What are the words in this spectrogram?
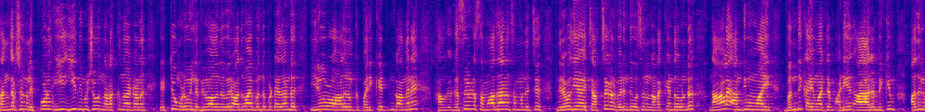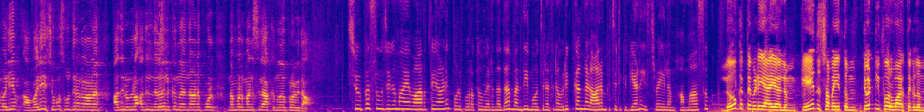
സംഘർഷങ്ങൾ ഇപ്പോഴും ഈ ഈ നിമിഷവും നടക്കുന്നതായിട്ടാണ് ഏറ്റവും ഒടുവിൽ ലഭ്യമാകുന്ന വിവരം. അതുമായി ബന്ധപ്പെട്ട് ഏതാണ്ട് ഇരുപതോളം ആളുകൾക്ക് പരിക്കേറ്റിട്ടുണ്ട്. അങ്ങനെ ഗസയുടെ സമാധാനം സംബന്ധിച്ച് നിരവധിയായ ചർച്ചകൾ വരും ദിവസങ്ങൾ നടക്കേണ്ടതുണ്ട്. നാളെ അന്തിമമായി ബന്ദി കൈമാറ്റം അടിയ ആരംഭിക്കും. അതിൽ വലിയ വലിയ ശുഭസൂചനകളാണ് അതിനുള്ള അതിൽ നിലനിൽക്കുന്നതെന്നാണ് ഇപ്പോൾ നമ്മൾ മനസ്സിലാക്കുന്നത് പ്രവിധ ശുഭസൂചകമായ വാർത്തയാണ് ഇപ്പോൾ പുറത്തു വരുന്നത്. ബന്ദിമോചനത്തിന് ഒരുക്കങ്ങൾ ആരംഭിച്ചിരിക്കുകയാണ് ഇസ്രായേലും ഹമാസും. ലോകത്തെവിടെയായാലും ഏത് സമയത്തും ട്വന്റി ഫോർ വാർത്തകളും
